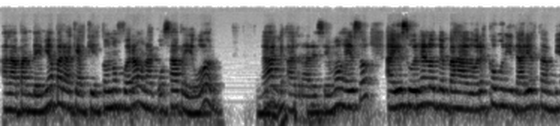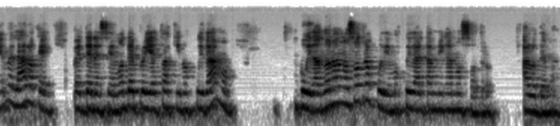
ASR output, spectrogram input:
a la pandemia para que aquí esto no fuera una cosa peor. Agradecemos eso. Ahí surgen los embajadores comunitarios también, ¿verdad? Los que pertenecemos del proyecto Aquí nos cuidamos. Cuidándonos a nosotros, pudimos cuidar también a nosotros, a los demás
